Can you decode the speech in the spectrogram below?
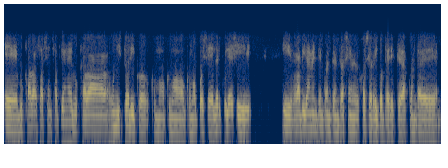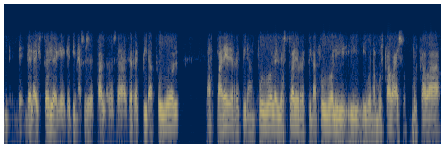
Eh, buscaba esas sensaciones, buscaba un histórico como como como puede ser el Hércules y, y rápidamente en cuanto entras en el José Rico Pérez te das cuenta de, la historia que, tiene a sus espaldas. O sea, se respira fútbol, las paredes respiran fútbol, el vestuario respira fútbol y, bueno, buscaba eso, buscaba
